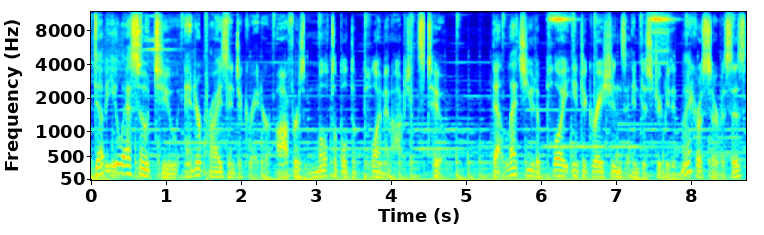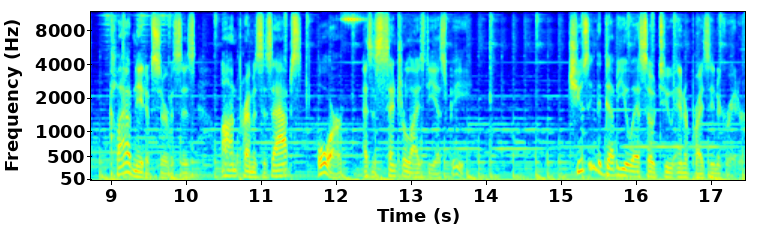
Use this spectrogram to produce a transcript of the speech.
WSO2 Enterprise Integrator offers multiple deployment options too. That lets you deploy integrations and distributed microservices, cloud-native services, on-premises apps, or as a centralized ESB. Choosing the WSO2 Enterprise Integrator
